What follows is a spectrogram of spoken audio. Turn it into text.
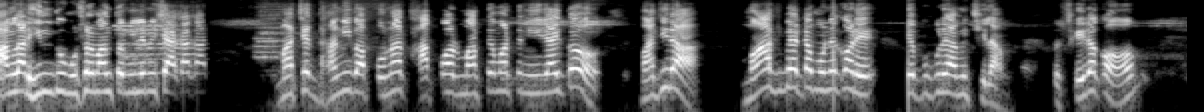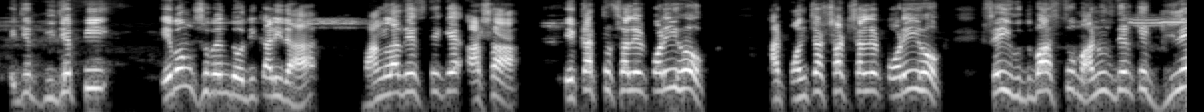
বাংলার হিন্দু, মুসলমান তো মিলেমিশে একাকার। মাছের ধানি বা পোনা থাপড় মারতে মারতে নিয়ে যায় তো? মাঝিরা, মাছ বেটা মনে করে যে পুকুরে আমি ছিলাম। তো সেই রকম এই যে বিজেপি এবং শুভেন্দু অধিকারীরা বাংলাদেশ থেকে আসা একাত্তর সালের পরেই হোক আর পঞ্চাশ ষাট সালের পরেই হোক, সেই উদ্বাস্তু মানুষদেরকে গিলে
